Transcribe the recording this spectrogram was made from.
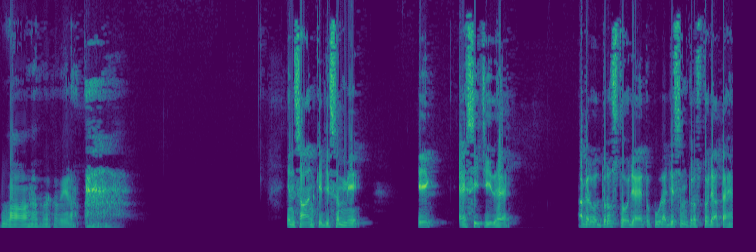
اللہ اکبر کبیرہ. انسان کے جسم میں ایک ایسی چیز ہے، اگر وہ درست ہو جائے تو پورا جسم درست ہو جاتا ہے۔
